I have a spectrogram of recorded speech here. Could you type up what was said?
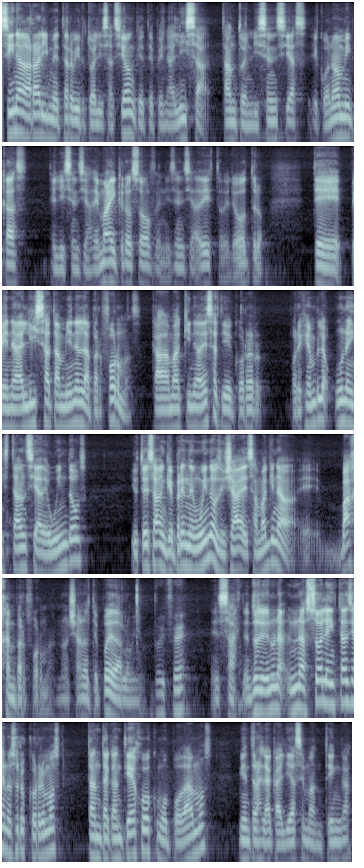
sin agarrar y meter virtualización, que te penaliza tanto en licencias económicas, en licencias de Microsoft, en licencias de esto, de lo otro, te penaliza también en la performance. Cada máquina de esa tiene que correr, por ejemplo, una instancia de Windows, y ustedes saben que prenden Windows y ya esa máquina eh, baja en performance, ¿no? ya no te puede dar lo mismo. Doy fe. Exacto. Entonces, en una, en una sola instancia nosotros corremos tanta cantidad de juegos como podamos, mientras la calidad se mantenga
